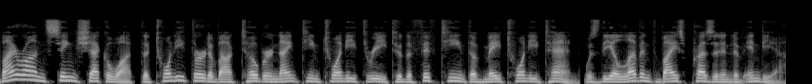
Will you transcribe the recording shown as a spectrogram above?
Bhairon Singh Shekhawat, the 23rd of October 1923 to the 15th of May 2010, was the 11th Vice President of India.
